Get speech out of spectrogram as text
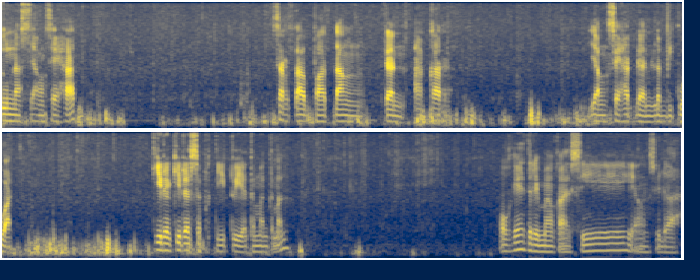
tunas yang sehat serta batang dan akar yang sehat dan lebih kuat. Kira-kira seperti itu ya teman-teman Oke, terima kasih yang sudah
